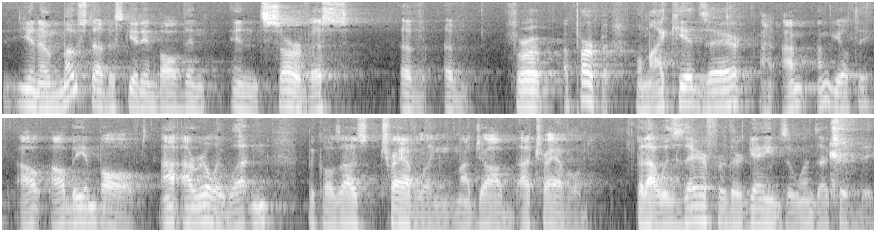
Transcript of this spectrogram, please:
you know, most of us get involved in, in service of, of for a, a, purpose. Well, my kid's there. I, am I'm, I'm guilty. I'll, I'll be involved. I, I really wasn't because I was traveling. My job, I traveled. But I was there for their games, the ones I could be.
